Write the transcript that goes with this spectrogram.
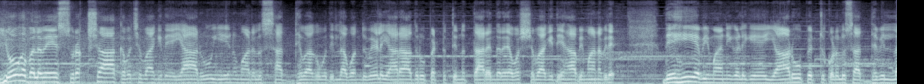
ಯೋಗ ಬಲವೇ ಸುರಕ್ಷಾ ಕವಚವಾಗಿದೆ. ಯಾರು ಏನು ಮಾಡಲು ಸಾಧ್ಯವಾಗುವುದಿಲ್ಲ. ಒಂದು ವೇಳೆ ಯಾರಾದರೂ ಪೆಟ್ಟು ತಿನ್ನುತ್ತಾರೆಂದರೆ ಅವಶ್ಯವಾಗಿ ದೇಹಾಭಿಮಾನವಿದೆ ದೇಹಿ ಅಭಿಮಾನಿಗಳಿಗೆ ಯಾರೂ ಪೆಟ್ಟು ಕೊಡಲು ಸಾಧ್ಯವಿಲ್ಲ.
